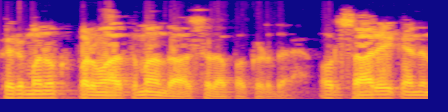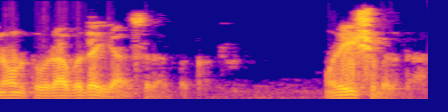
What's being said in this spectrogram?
ਫਿਰ ਮਨੁੱਖ ਪਰਮਾਤਮਾ ਦਾ ਆਸਰਾ ਪਕੜਦਾ ਹੈ ਔਰ ਸਾਰੇ ਕਹਿੰਦੇ ਨੇ, ਹੁਣ ਤੂੰ ਰੱਬ ਦਾ ਹੀ ਆਸਰਾ ਪਕੜ। ਔਰ ਈਸ਼ਵਰ ਦਾ।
